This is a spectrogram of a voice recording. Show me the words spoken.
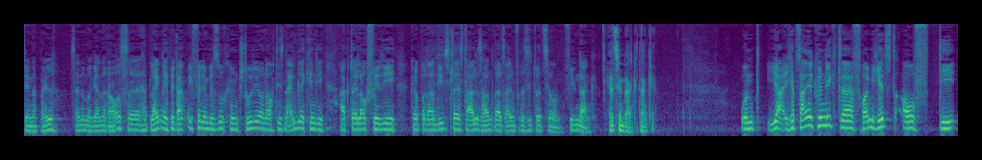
Den Appell senden wir gerne raus. Äh, Herr Bleigner, ich bedanke mich für den Besuch im Studio und auch diesen Einblick in die aktuell auch für die körpernahen Dienstleister alles andere als einfache Situation. Vielen Dank. Herzlichen Dank, danke. Und ja, ich habe es angekündigt, äh, freue mich jetzt auf die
